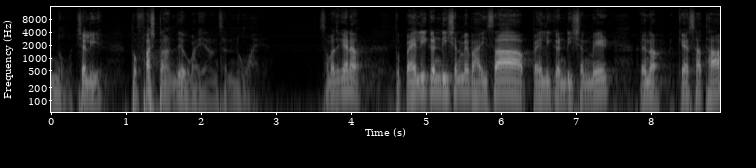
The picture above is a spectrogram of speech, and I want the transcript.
नो चलिए तो फ़र्स्ट आंसर देखो भाई आंसर नो है। समझ गए ना? तो पहली कंडीशन में भाई साहब, पहली कंडीशन में, है ना, कैसा था?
